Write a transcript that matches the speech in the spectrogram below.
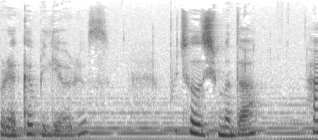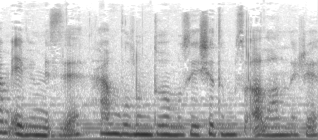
bırakabiliyoruz. Bu çalışmada hem evimizi hem bulunduğumuz, yaşadığımız alanları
